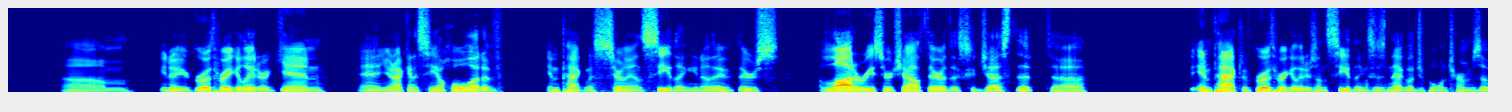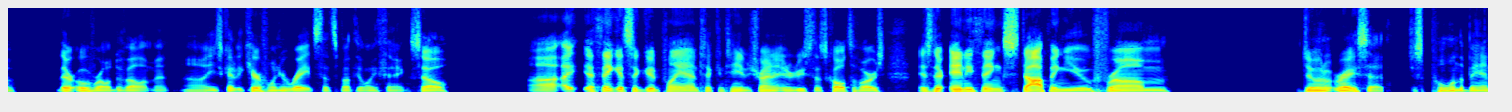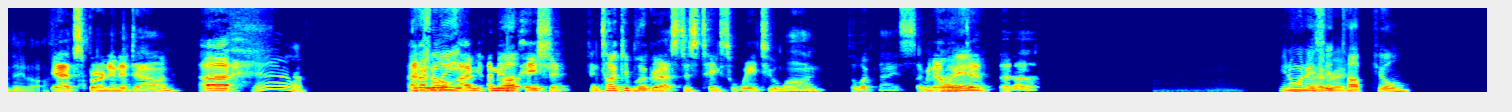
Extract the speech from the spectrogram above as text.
um, you know your growth regulator again, and you're not going to see a whole lot of impact necessarily on seedling. You know there's a lot of research out there that suggests that uh, the impact of growth regulators on seedlings is negligible in terms of their overall development. Uh, you just got to be careful on your rates. That's about the only thing. So uh, I, I think it's a good plan to continue to try and introduce those cultivars. Is there anything stopping you from doing what Ray said? Just pulling the band aid off. Yeah, it's burning it down. Uh, Yeah. I don't Actually, know. I'm, I'm uh, impatient. Kentucky bluegrass just takes way too long to look nice. I mean, I Ryan? looked at uh, You know when Go I ahead, said Ray. top kill,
